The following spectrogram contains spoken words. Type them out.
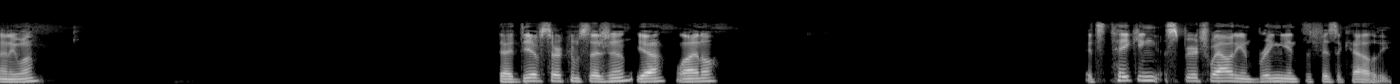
Anyone? The idea of circumcision, yeah, Lionel? It's taking spirituality and bringing it into physicality.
